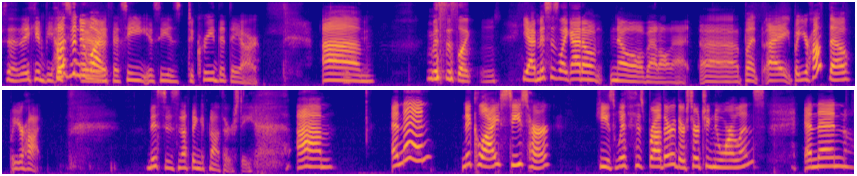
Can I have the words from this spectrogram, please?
so they can be husband and wife, as he as he has decreed that they are. Um. Mrs. Like, mm. Yeah, Mrs. Like, I don't know about all that. Uh, but I, but you're hot though. But you're hot. Mist is nothing if not thirsty. Um, and then Nikolai sees her. He's with his brother. They're searching New Orleans, and then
